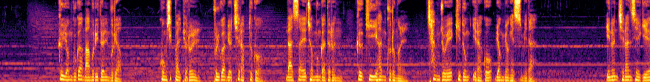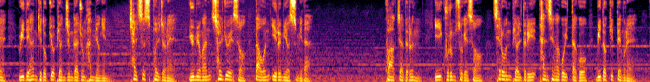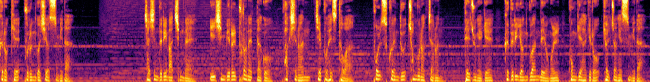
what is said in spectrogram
그 연구가 마무리될 무렵 공식 발표를 불과 며칠 앞두고 나사의 전문가들은 그 기이한 구름을 창조의 기둥이라고 명명했습니다. 이는 지난 세기의 위대한 기독교 변증가 중 한 명인 찰스 스펄전의 유명한 설교에서 따온 이름이었습니다. 과학자들은 이 구름 속에서 새로운 별들이 탄생하고 있다고 믿었기 때문에 그렇게 부른 것이었습니다. 자신들이 마침내 이 신비를 풀어냈다고 확신한 제프 헤스터와 폴 스코엔두 천문학자는 대중에게 그들이 연구한 내용을 공개하기로 결정했습니다.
